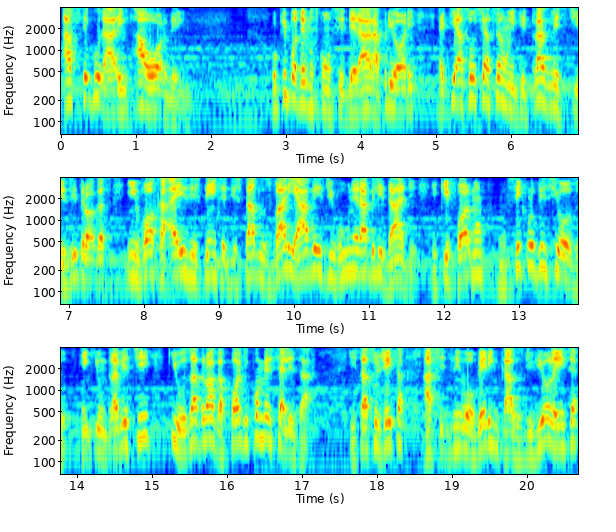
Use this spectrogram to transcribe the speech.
assegurarem a ordem. O que podemos considerar a priori é que a associação entre travestis e drogas invoca a existência de estados variáveis de vulnerabilidade e que formam um ciclo vicioso em que um travesti que usa a droga pode comercializar está sujeita a se desenvolver em casos de violência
